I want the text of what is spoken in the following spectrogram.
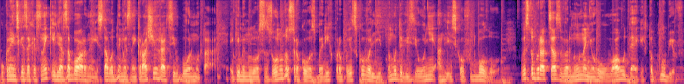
Український захисник Ілля Забарний став одним із найкращих гравців Бормута, який минулого сезону достроково зберіг прописку в елітному дивізіоні англійського футболу. Виступ гравця звернув на нього увагу деяких топ-клубів.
